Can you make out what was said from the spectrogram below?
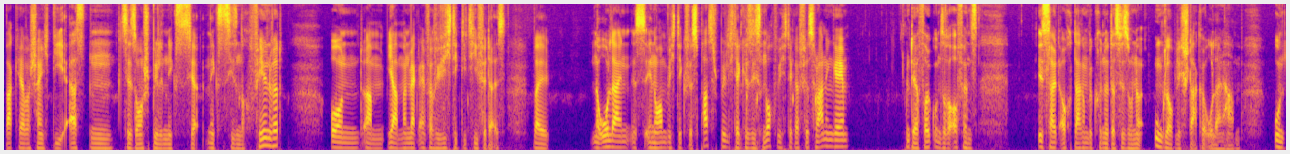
Buck ja wahrscheinlich die ersten Saisonspiele nächstes Jahr, nächste Season noch fehlen wird. Und ähm, ja, man merkt einfach, wie wichtig die Tiefe da ist. Weil eine O-Line ist enorm wichtig fürs Passspiel. Ich denke, sie ist noch wichtiger fürs Running Game. Und der Erfolg unserer Offense ist halt auch darin begründet, dass wir so eine unglaublich starke O-Line haben. Und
